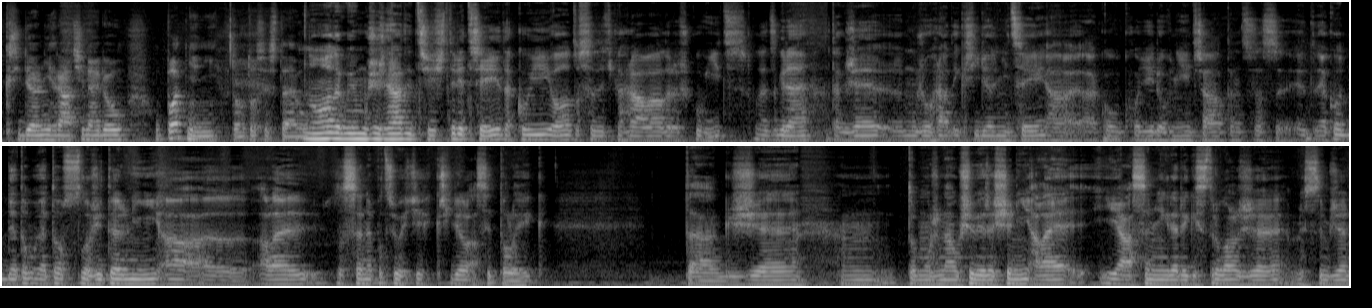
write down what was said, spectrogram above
křídelní hráči najdou uplatnění v tomto systému. No, tak by můžeš hrát i 3-4-3, takový, jo, to se teďka hrává trošku víc, let's kde, takže můžou hrát i křídelníci a, a jako chodí dovnitř a ten zase, jako je to, je to složitelný, a, ale zase nepotřebuje těch křídel asi tolik. Takže to možná už je vyřešený, ale já jsem někde registroval, že myslím, že,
